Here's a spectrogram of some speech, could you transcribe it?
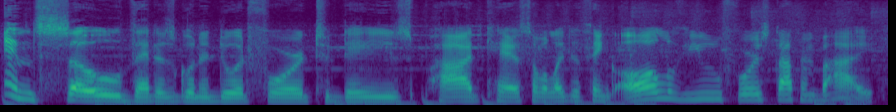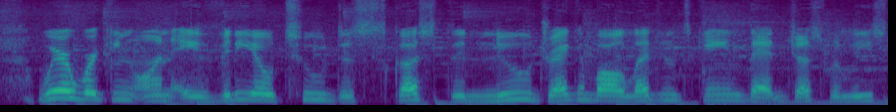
And so that is going to do it for today's podcast. I would like to thank all of you for stopping by. We're working on a video to discuss the new Dragon Ball Legends game that just released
